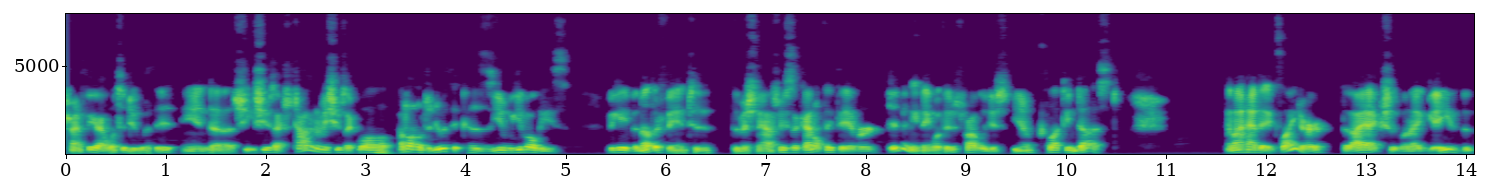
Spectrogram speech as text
trying to figure out what to do with it. And uh, she she was actually talking to me. She was like, "Well, I don't know what to do with it because you know we give all these." We gave another fan to the mission house. He's like, "I don't think they ever did anything with it. It's probably just you know collecting dust." And I had to explain to her that I actually, when I gave the,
